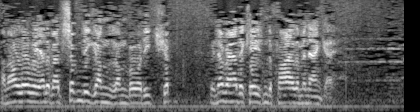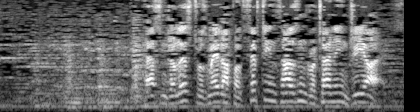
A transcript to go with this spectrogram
And although we had about 70 guns on board each ship, we never had occasion to fire them in anger. The passenger list was made up of 15,000 returning GIs.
